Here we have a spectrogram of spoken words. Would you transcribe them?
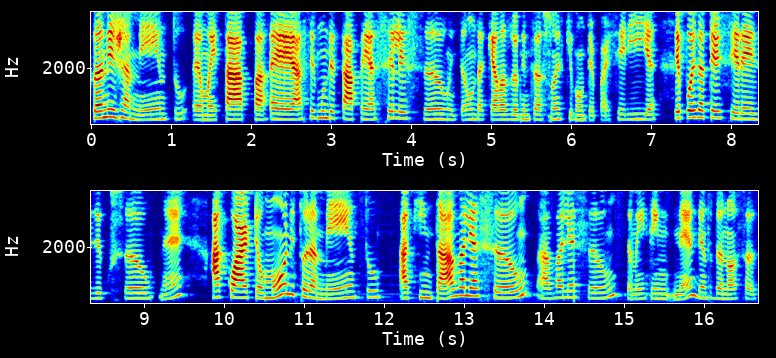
planejamento é uma etapa, é, a segunda etapa é a seleção, então, daquelas organizações que vão ter parceria. Depois a terceira é a execução, né? A quarta é o monitoramento, a quinta avaliação, a avaliação também tem, né, dentro da nossa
